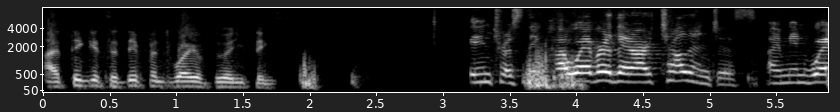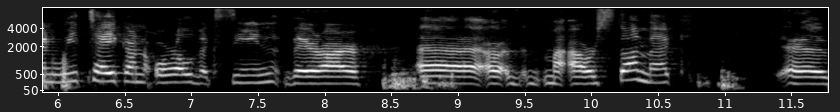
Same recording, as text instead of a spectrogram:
I think it's a different way of doing things. Interesting. However, there are challenges. I mean, when we take an oral vaccine, there are uh, our stomach uh,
